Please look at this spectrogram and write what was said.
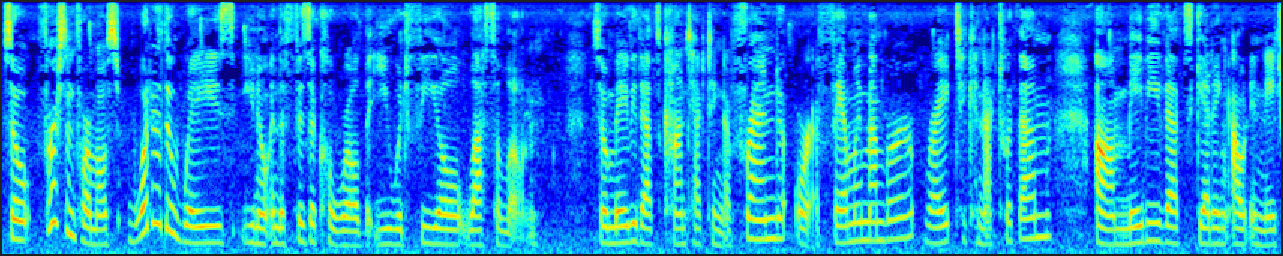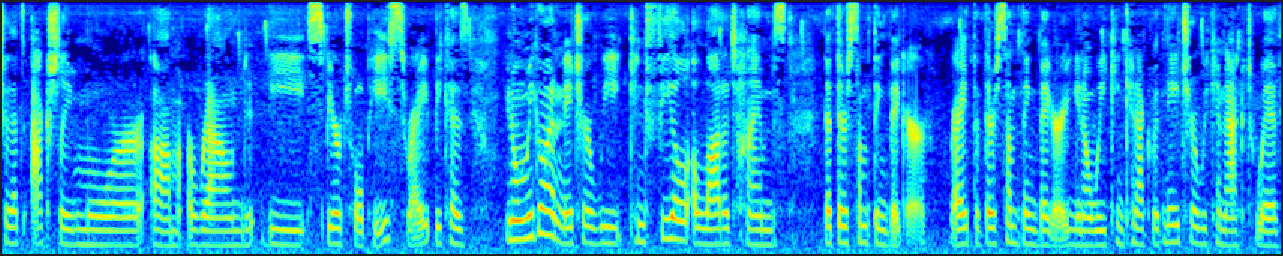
So first and foremost, what are the ways, you know, in the physical world that you would feel less alone? So maybe that's contacting a friend or a family member, right, to connect with them. Um, maybe that's getting out in nature. That's actually more um, around the spiritual piece, right? Because, you know, when we go out in nature, we can feel a lot of times that there's something bigger, right? That there's something bigger. You know, we can connect with nature, we connect with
